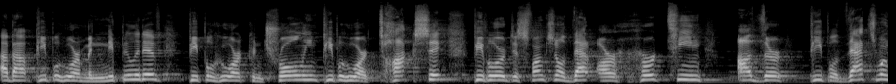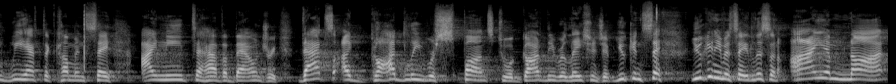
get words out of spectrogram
about people who are manipulative, people who are controlling, people who are toxic, people who are dysfunctional that are hurting other people. That's when we have to come and say, I need to have a boundary. That's a godly response to a godly relationship. You can say, you can even say, listen, I am not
